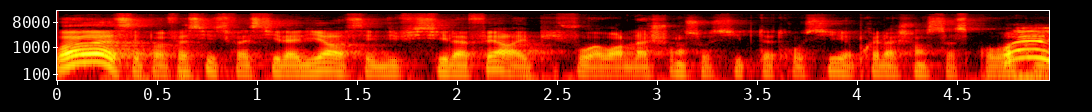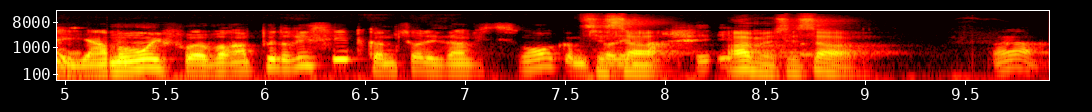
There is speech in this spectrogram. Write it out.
Ouais, ouais, c'est pas facile, c'est facile à dire, c'est difficile à faire, et puis il faut avoir de la chance aussi, peut-être aussi. Après, la chance, ça se provoque. Ouais, il y a un moment, il faut avoir un peu de réussite, comme sur les investissements, comme sur les marchés. Ah, mais c'est ça. Voilà.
